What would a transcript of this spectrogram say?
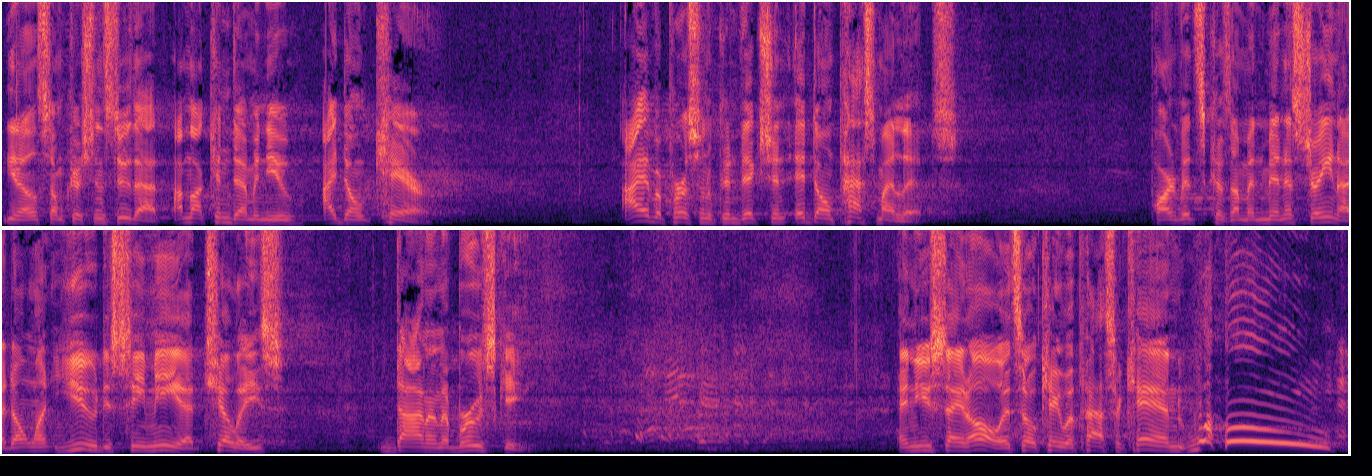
You know, some Christians do that. I'm not condemning you. I don't care. I have a personal conviction, it don't pass my lips. Part of it's because I'm in ministry and I don't want you to see me at Chili's dining a brewski. And you saying, oh, it's okay with Pastor Ken, woohoo!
